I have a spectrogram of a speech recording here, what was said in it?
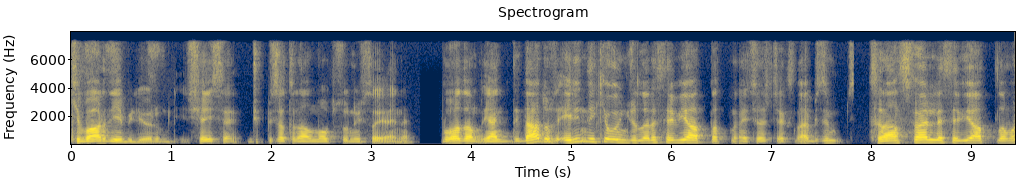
ki var diye biliyorum şeyse küçük bir satın alma opsiyonuysa yani. Bu adam yani daha doğrusu elindeki oyunculara seviye atlatmaya çalışacaksın. Abi bizim transferle seviye atlama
